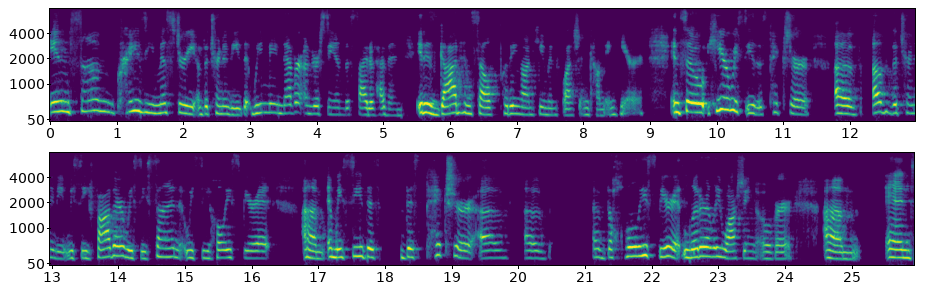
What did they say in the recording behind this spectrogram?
in some crazy mystery of the Trinity that we may never understand this side of heaven, it is God Himself putting on human flesh and coming here. And so here we see this picture of, of the Trinity. We see Father, we see Son, we see Holy Spirit, um, and we see this, this picture of, of, of the Holy Spirit literally washing over um, and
